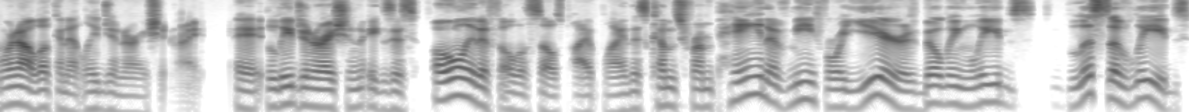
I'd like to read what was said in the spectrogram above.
we're not looking at lead generation right. It, lead generation exists only to fill the sales pipeline. This comes from pain of me for years building leads, lists of leads,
